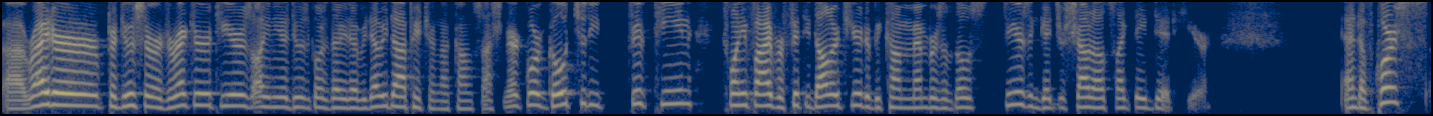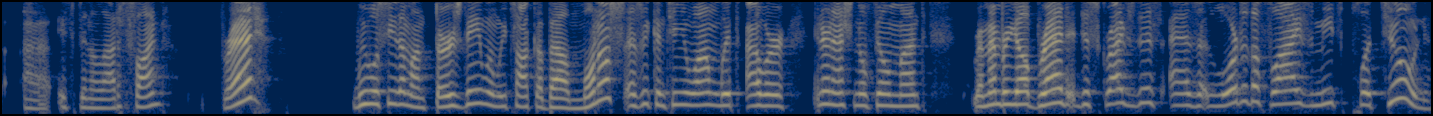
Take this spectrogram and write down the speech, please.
uh, writer, producer, or director tiers, all you need to do is go to www.patreon.com slash nerdcorps. Go to the 15 25 or $50 tier to become members of those tiers and get your shout outs like they did here. And of course, uh, it's been a lot of fun. Brad, we will see them on Thursday when we talk about Monos as we continue on with our International Film Month. Remember, y'all, Brad describes this as Lord of the Flies meets Platoon.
